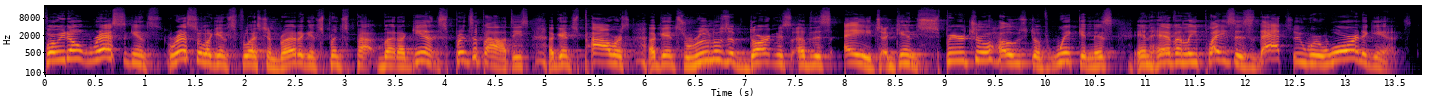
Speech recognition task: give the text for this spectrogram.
For we don't rest against, wrestle against flesh and blood, against princip- but against principalities, against powers, against rulers of darkness of this age, against spiritual host of wickedness in heavenly places. That's who we're warring against.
